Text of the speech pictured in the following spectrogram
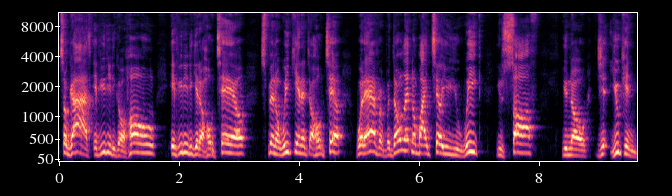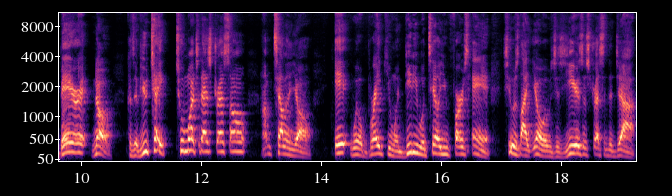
So, guys, if you need to go home, if you need to get a hotel, spend a weekend at the hotel, whatever, but don't let nobody tell you you weak, you soft, you know, j- you can bear it. No, because if you take too much of that stress on, I'm telling y'all, it will break you. And Didi will tell you firsthand. She was like, yo, it was just years of stress at the job,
